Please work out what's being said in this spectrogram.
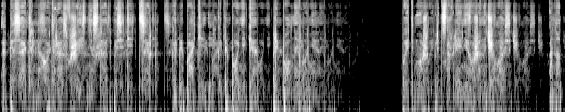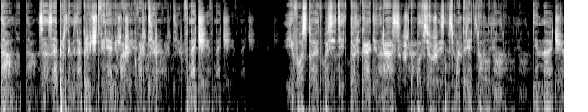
обязательно хоть раз в жизни стоит посетить цирк Кабибаки и Кабибоники при полной луне. Быть может, представление уже началось. Оно там, за запертыми на ключ дверями вашей квартиры, в ночи, в ночи. Его стоит посетить только один раз, чтобы всю жизнь смотреть на Луну. Иначе...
